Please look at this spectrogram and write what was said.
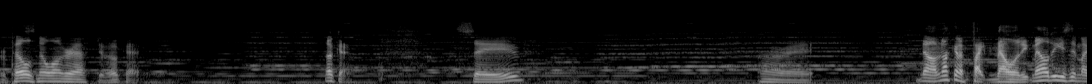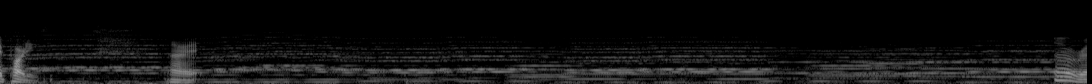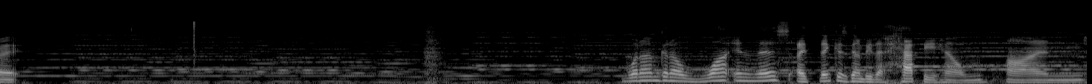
Repel is no longer active. Okay. Okay. Save. Alright. No, I'm not gonna fight Melody. Melody is in my party. Alright. What I'm gonna want in this, I think, is gonna be the Happy Helm on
